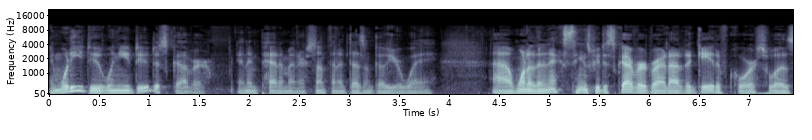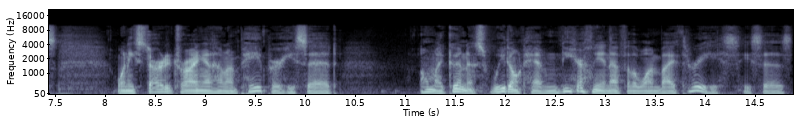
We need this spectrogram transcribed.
And what do you do when you do discover an impediment or something that doesn't go your way? Uh, one of the next things we discovered right out of the gate, of course, was when he started trying it out on paper, he said, Oh my goodness, we don't have nearly enough of the one by threes, he says.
